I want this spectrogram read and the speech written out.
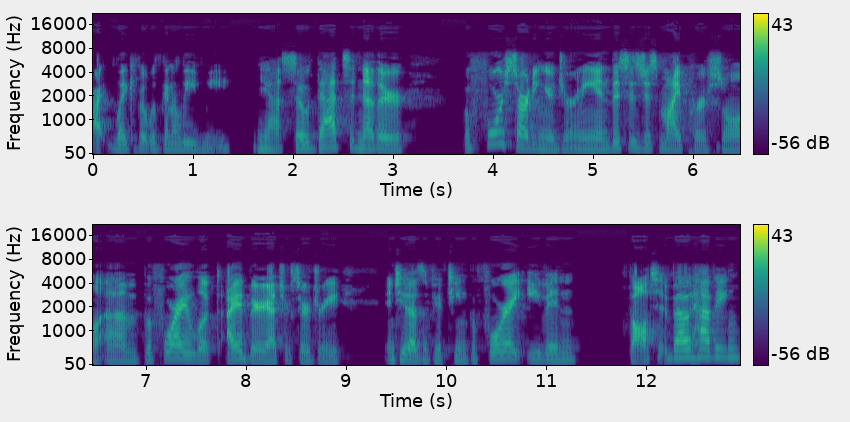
I, like if it was going to leave me. Yeah, so that's another before starting your journey, and this is just my personal. Um, before I looked, I had bariatric surgery in 2015. Before I even thought about having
